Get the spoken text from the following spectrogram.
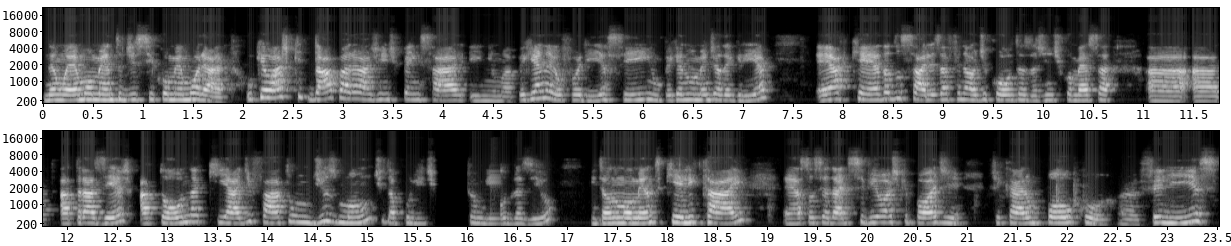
não é momento de se comemorar. O que eu acho que dá para a gente pensar em uma pequena euforia, sim, um pequeno momento de alegria, é a queda do Salles, afinal de contas, a gente começa a, a, a trazer à tona que há, de fato, um desmonte da política ambiental do Brasil. Então, no momento que ele cai, é, a sociedade civil acho que pode ficar um pouco uh, feliz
